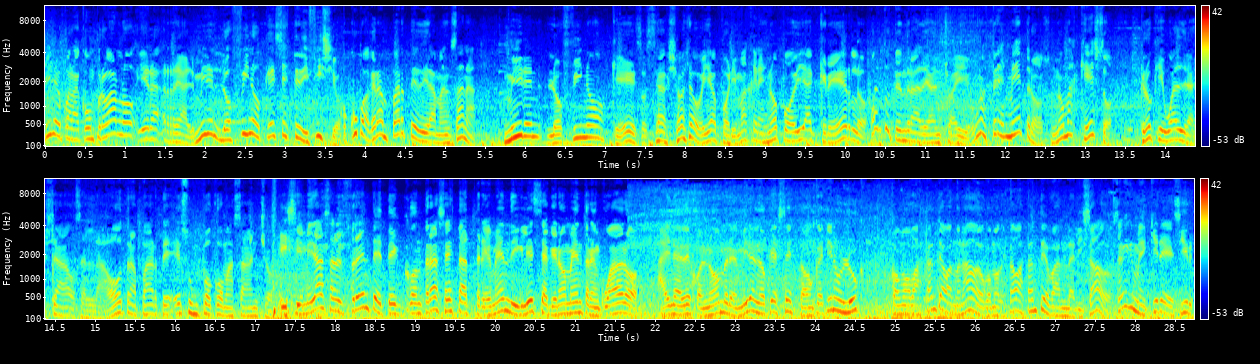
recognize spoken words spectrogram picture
vine para comprobarlo y era real. Miren lo fino que es este edificio. Ocupa gran parte de la manzana. Miren lo fino que es, o sea, yo lo veía por imágenes, no podía creerlo. ¿Cuánto tendrá de ancho ahí? Unos 3 metros, no más que eso. Creo que igual de allá, o sea, la otra parte es un poco más ancho. Y si mirás al frente te encontrás esta tremenda iglesia que no me entra en cuadro. Ahí les dejo el nombre. Miren lo que es esto, aunque tiene un look como bastante abandonado, como que está bastante vandalizado. Si alguien me quiere decir,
